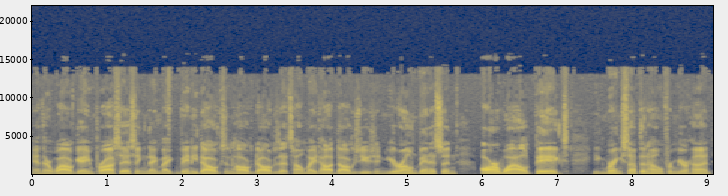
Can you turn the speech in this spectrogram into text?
And their wild game processing, they make Vinny dogs and hog dogs. That's homemade hot dogs using your own venison or wild pigs. You can bring something home from your hunt.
